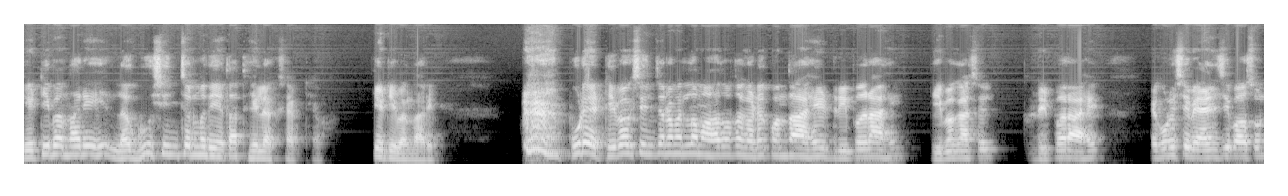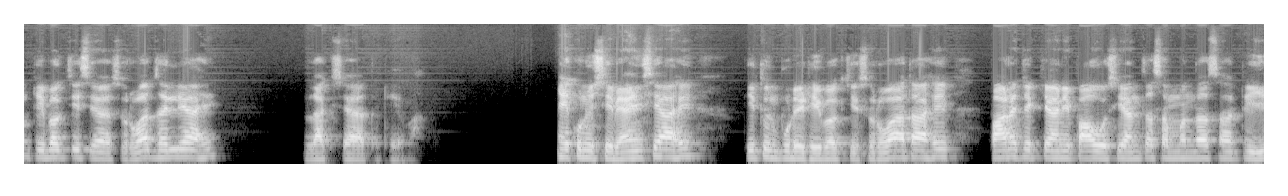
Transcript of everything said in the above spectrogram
केटी बंधारे हे लघु सिंचनमध्ये येतात हे लक्षात ठेवा. केटी बंधारे. पुढे ठिबक सिंचनामधला महत्त्वाचा घटक कोणता आहे? ड्रिपर आहे. ठिबक असेल ड्रिपर आहे. एकोणीसशे ब्याऐंशी पासून ठिबकची सुरुवात झाली आहे. लक्षात ठेवा. एकोणीसशे ब्याऐंशी आहे. तिथून पुढे ठिबकची सुरुवात आहे. पाणचक्की आणि पाऊस यांच्या संबंधासाठी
